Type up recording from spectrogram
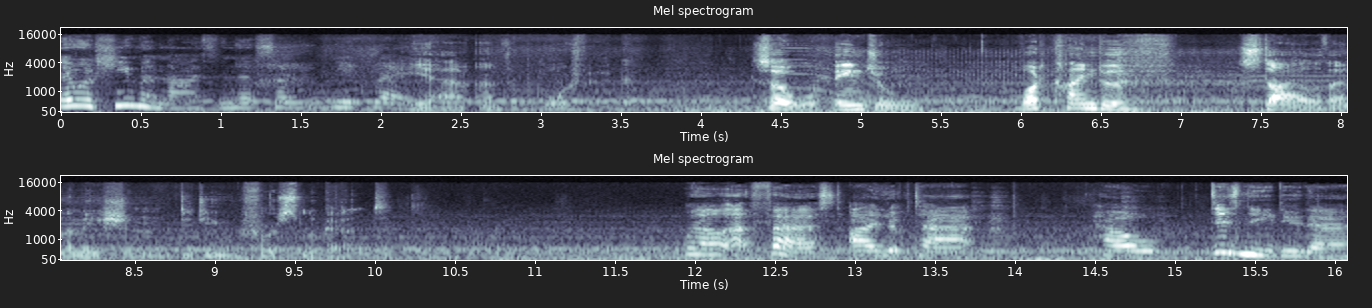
they were humanized in a- some weird way. Yeah, anthropomorphic. So, Angel, what kind of style of animation did you first look at? Well, at first, I looked at how Disney do their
